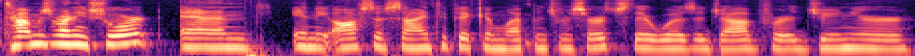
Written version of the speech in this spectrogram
time was running short, and in the Office of Scientific and Weapons Research, there was a job for a junior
